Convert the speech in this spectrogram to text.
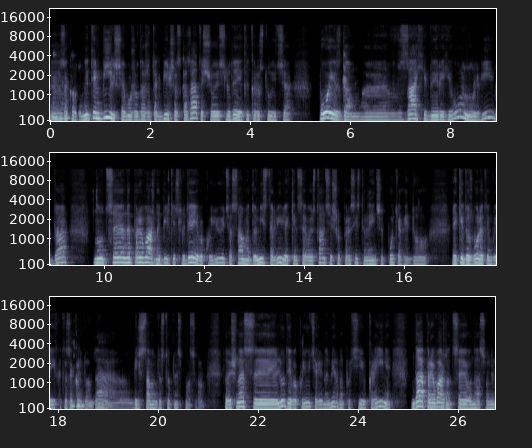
е, за кордон. І тим більше, можу навіть так більше сказати, що із людей, які користуються поїздом е, в західний регіон, у Львів, да, ну це не переважна більшість людей евакуюються саме до міста Львів як кінцевої станції, щоб пересісти на інші потяги, до, які дозволять їм виїхати за кордон, да, більш самим доступним способом. Тобто ж у нас е, люди евакуюються рівномірно по всій Україні. Да, переважно це у нас вони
